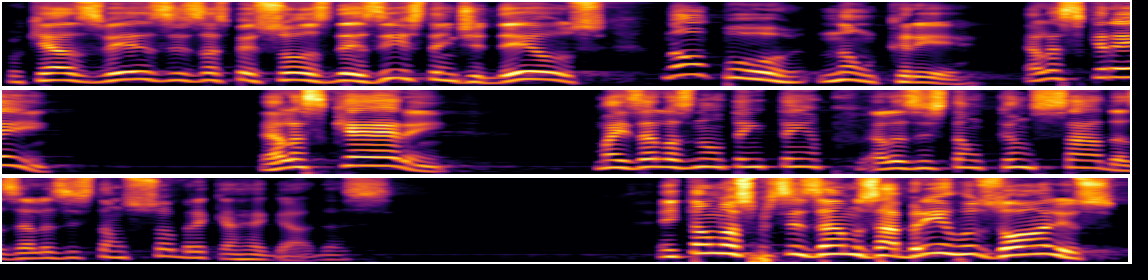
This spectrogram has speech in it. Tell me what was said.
porque às vezes as pessoas desistem de Deus não por não crer, elas creem, elas querem, mas elas não têm tempo, elas estão cansadas, elas estão sobrecarregadas. Então nós precisamos abrir os olhos,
